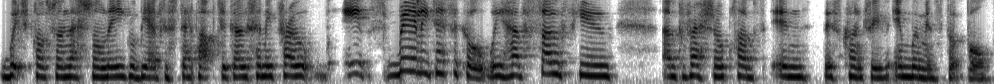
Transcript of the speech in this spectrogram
which clubs from the National League would be able to step up to go semi pro. It's really difficult. We have so few um, professional clubs in this country in women's football.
